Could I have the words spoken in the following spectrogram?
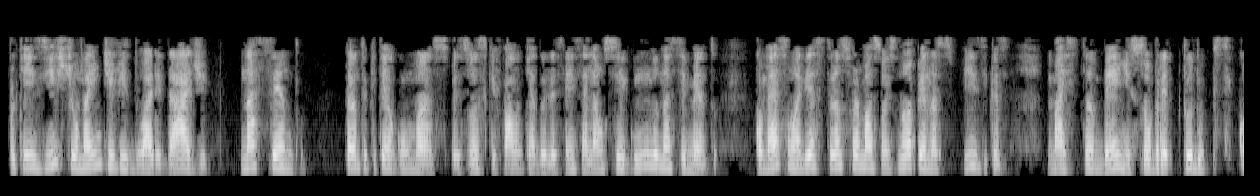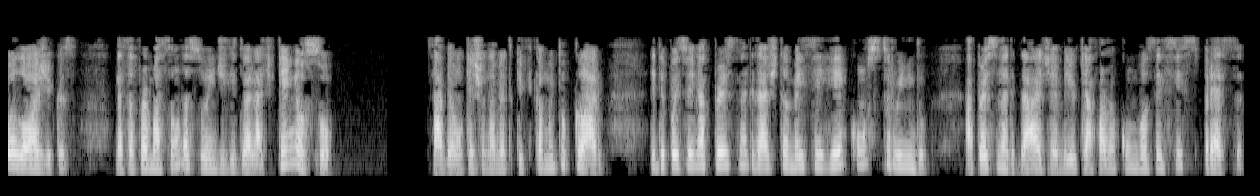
porque existe uma individualidade nascendo. Tanto que tem algumas pessoas que falam que a adolescência é um segundo nascimento. Começam ali as transformações, não apenas físicas, mas também e, sobretudo, psicológicas, nessa formação da sua individualidade. Quem eu sou? Sabe, é um questionamento que fica muito claro. E depois vem a personalidade também se reconstruindo. A personalidade é meio que a forma como você se expressa,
